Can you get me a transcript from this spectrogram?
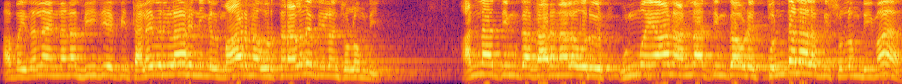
அப்போ இதெல்லாம் என்னன்னா பிஜேபி தலைவர்களாக நீங்கள் மாறின ஒருத்தரால் தான் இப்படிலாம் சொல்ல முடியும். அதிமுக காரனால ஒரு உண்மையான அதிமுகவுடைய தொண்டனால் அப்படி சொல்ல முடியுமா?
